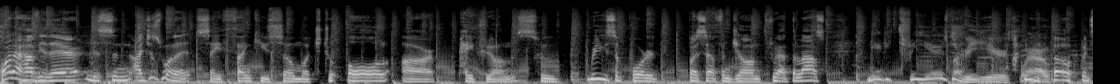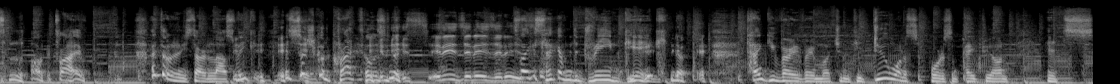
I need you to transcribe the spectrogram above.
While I have you there, listen, I just want to say thank you so much to all our Patreons who really supported myself and John throughout the last nearly three years, man. Three years, wow. Oh, it's a long time. I thought it only started last week. It's such a good crack, though, isn't it? It is, it is, it is, it is. It's like it's like having the dream gig. You know. Thank you very, very much. And if you do want to support us on Patreon, it's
